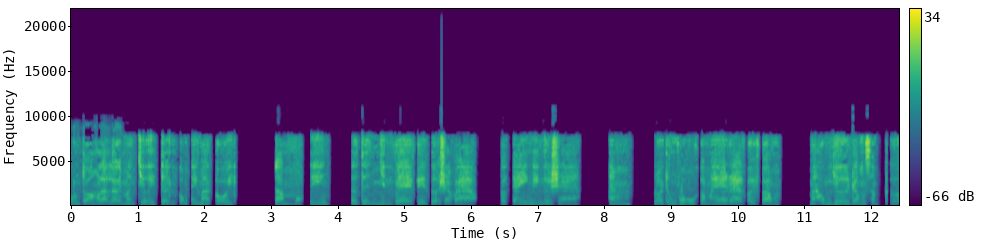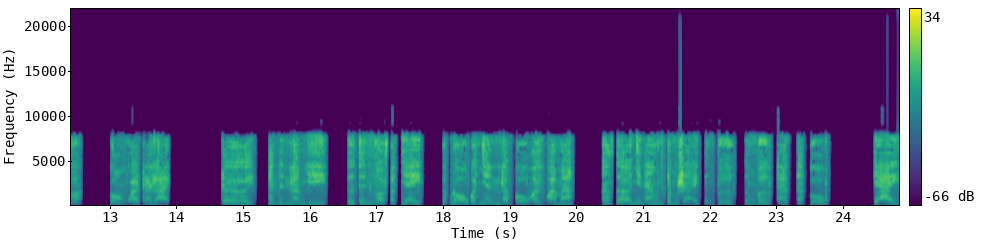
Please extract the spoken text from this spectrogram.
cũng toàn là lời mắng chửi tên không ấy mà thôi. Tầm một tiếng, tử tình nhìn về phía cửa ra vào, có cái ngay người ra. Hắn, lôi tuấn vũ không hề ra khỏi phòng, mà hung dữ đóng sầm cửa, còn khóa trái lại. Trời ơi, hắn định làm gì? Tử tình ngồi phát dậy, tốc độ quá nhanh làm cô hơi hoa mắt. Hắn sợ nhìn hắn chầm rãi từng bước, từng bước áp sát cô. Chạy,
